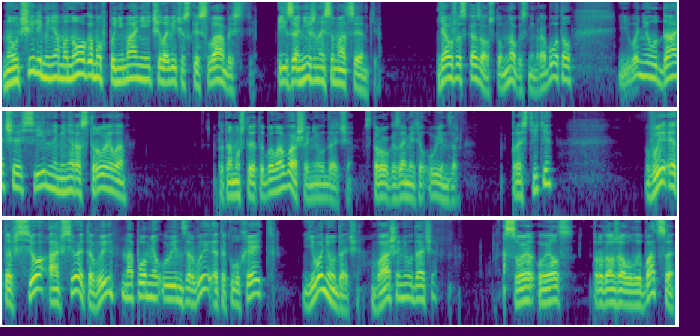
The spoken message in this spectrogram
научили меня многому в понимании человеческой слабости и заниженной самооценки. Я уже сказал, что много с ним работал, его неудача сильно меня расстроила». «Потому что это была ваша неудача», — строго заметил Уинзер. «Простите?» «Вы — это все, а все — это вы», — напомнил Уинзер. «Вы — это Клухейт. Его неудача, ваша неудача». Сойер Уэллс продолжал улыбаться,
